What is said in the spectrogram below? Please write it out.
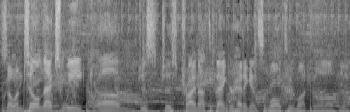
So until next week, um, just just try not to bang your head against the wall too much, Philadelphia.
